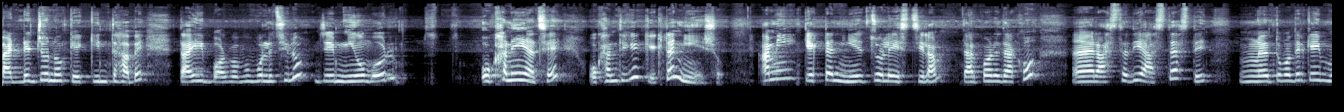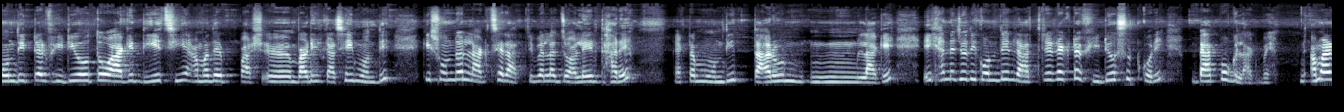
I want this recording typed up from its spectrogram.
বার্থডের জন্য কেক কিনতে হবে। তাই বরবাবু বলেছিল যে মিওমোর ওখানেই আছে, ওখান থেকে কেকটা নিয়ে এসো। আমি কেকটা নিয়ে চলে এসেছিলাম। তারপরে দেখো রাস্তা দিয়ে আস্তে আস্তে তোমাদেরকে এই মন্দিরটার ভিডিও তো আগে দিয়েছি, আমাদের পাশে বাড়ির কাছেই মন্দির। কি সুন্দর লাগছে রাত্রিবেলা জলের ধারে, একটা মন্দির দারুণ লাগে। এখানে যদি কোনোদিন রাত্রের একটা ভিডিও শ্যুট করি, ব্যাপক লাগবে। আমার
